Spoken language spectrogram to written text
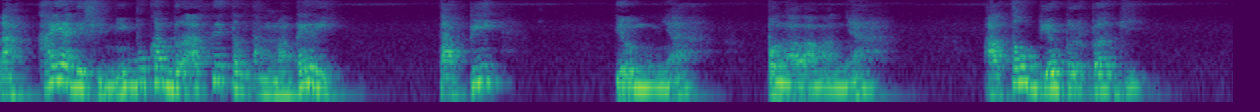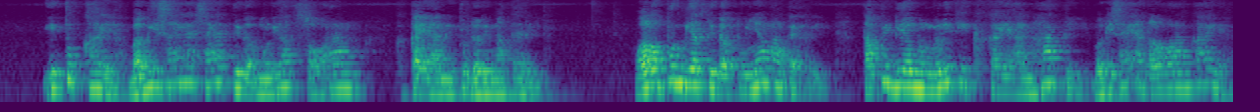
Nah, kaya di sini bukan berarti tentang materi tapi ilmunya, pengalamannya, atau dia berbagi. Itu kaya. Bagi saya, saya tidak melihat seorang kekayaan itu dari materi. Walaupun dia tidak punya materi, tapi dia memiliki kekayaan hati, bagi saya adalah orang kaya.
